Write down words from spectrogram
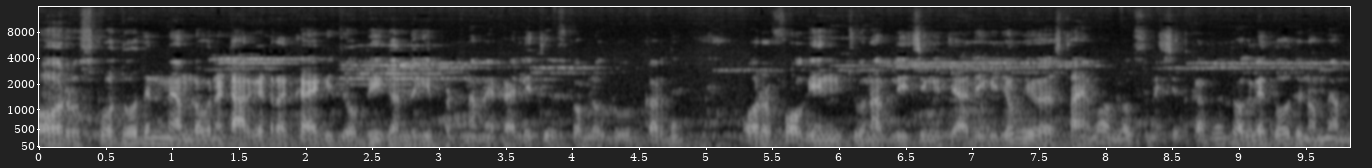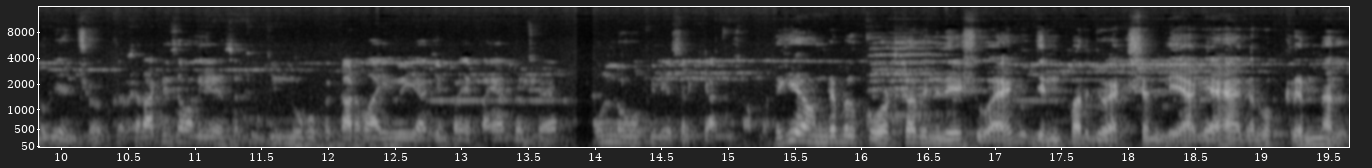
और उसको दो दिन में हम लोगों ने टारगेट रखा है कि जो भी गंदगी पटना में फैली थी उसको हम लोग दूर कर दें और फॉगिंग चूना ब्लीचिंग इत्यादि की जो भी व्यवस्था है वो हम लोग सुनिश्चित कर दें तो अगले दो दिनों में हम लोग ये इंश्योर करें सर आखिरी सवाल ये है सर कि जिन लोगों पर कार्रवाई हुई या जिन पर एफ़ आई आर दर्ज है उन लोगों के लिए सर क्या देखिए ऑनरेबल कोर्ट का भी निर्देश हुआ है कि जिन पर जो एक्शन लिया गया है। अगर वो क्रिमिनल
